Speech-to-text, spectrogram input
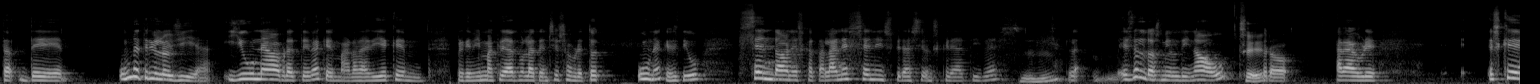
de, de una trilogia i una obra teva que m'agradaria que... perquè a mi m'ha cridat molt l'atenció, sobretot una que es diu 100 dones catalanes, 100 inspiracions creatives. Mm -hmm. la, és del 2019, Sí. però, a veure, és que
